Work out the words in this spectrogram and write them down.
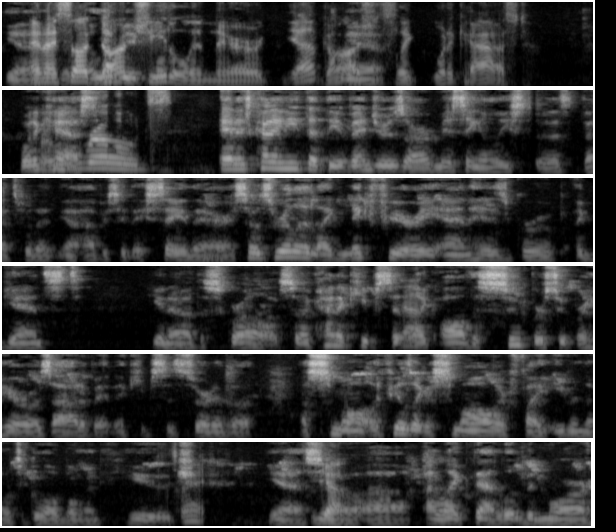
Yeah, And I but saw Don Olivia- Cheadle in there. Yep. Gosh, Yeah. it's like what a cast. What a Roman cast! Roads. And it's kind of neat that the Avengers are missing at least. That's that's what it, yeah, obviously they say there. So it's really like Nick Fury and his group against, you know, the Skrulls. So it kind of keeps it Yeah. like all the super superheroes out of it. It keeps it sort of a, a small. It feels like a smaller fight, even though it's global and huge. Right. Yeah. So Yeah. Uh, I like that a little bit more.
